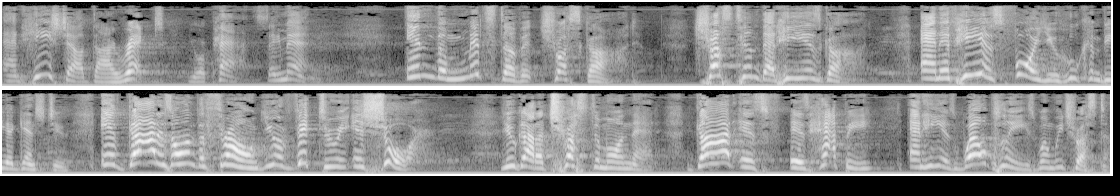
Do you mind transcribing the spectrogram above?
and he shall direct your paths. Amen. In the midst of it, trust God. Trust him that he is God And if he is for you, who can be against you? If God is on the throne, your victory is sure. You got to trust him on that. God is, is happy and he is well pleased when we trust him.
